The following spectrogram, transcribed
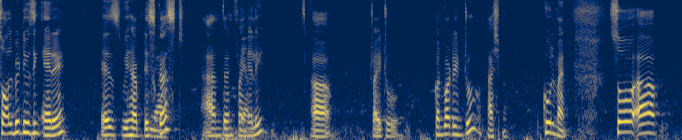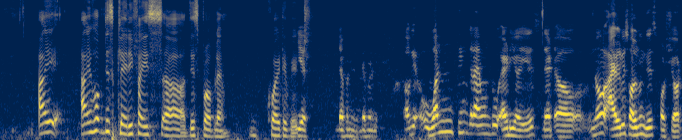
solve it using array as we have discussed and then finally uh, try to convert into hash map cool man so uh, i i hope this clarifies uh, this problem quite a bit Yes. Definitely. Definitely. Okay. One thing that I want to add here is that uh, you know I'll be solving this for sure.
